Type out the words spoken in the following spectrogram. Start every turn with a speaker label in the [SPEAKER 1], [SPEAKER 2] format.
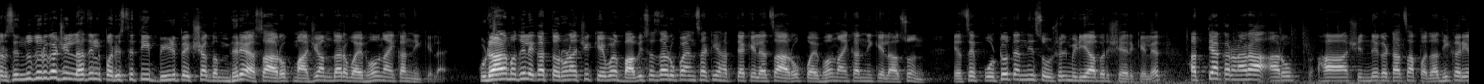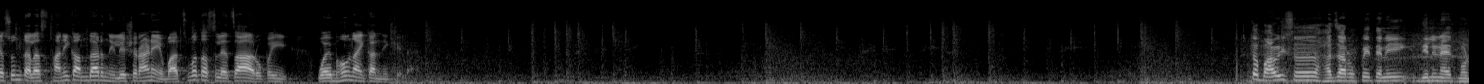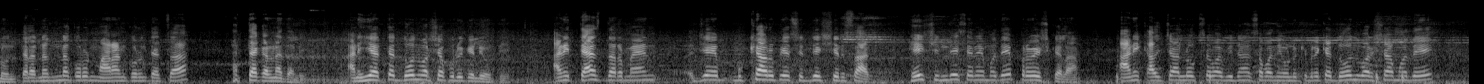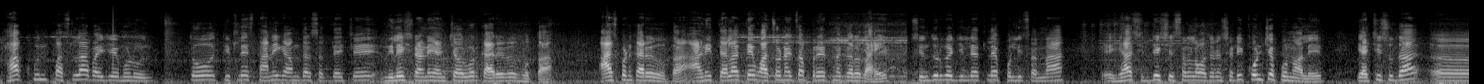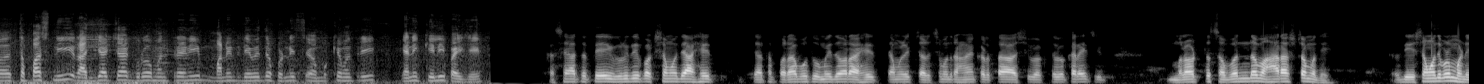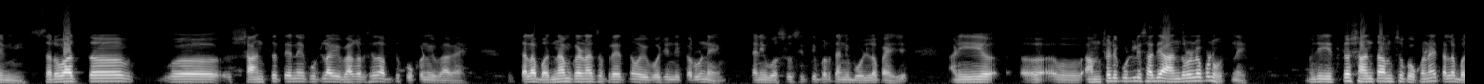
[SPEAKER 1] तर सिंधुदुर्ग जिल्ह्यातील परिस्थिती बीडपेक्षा गंभीर आहे असा आरोप माजी आमदार वैभव नायकांनी केला आहे कुडाळमधील एका तरुणाची केवळ बावीस हजार रुपयांसाठी हत्या केल्याचा आरोप वैभव नायकांनी केला असून याचे फोटो त्यांनी सोशल मीडियावर शेअर केलेत. हत्या करणारा आरोप हा शिंदे गटाचा पदाधिकारी असून त्याला स्थानिक आमदार निलेश राणे वाचवत असल्याचा आरोपही वैभव नायकांनी केला आहे
[SPEAKER 2] फक्त बावीस हजार रुपये त्यांनी दिले नाहीत म्हणून. त्याला नग्न करून मारहाण करून त्याचा हत्या करण्यात आली. आणि ही हत्या दोन वर्षापूर्वी केली होती. आणि त्याच दरम्यान जे मुख्य आरोपी सिद्धेश शिरसाट हे शिंदे सेनेमध्ये प्रवेश केला. आणि कालच्या लोकसभा विधानसभा निवडणुकीमध्ये दोन वर्षामध्ये हा खून पसला पाहिजे म्हणून तो तिथले स्थानिक आमदार सध्याचे निलेश राणे यांच्याबरोबर कार्यरत होता. आज पण कार्यरत होता आणि त्याला ते वाचवण्याचा प्रयत्न करत आहेत. सिंधुदुर्ग जिल्ह्यातल्या पोलिसांना ह्या सिद्धेश शिरसाला वाचवण्यासाठी कोणते फोन आलेत याचीसुद्धा तपासणी राज्याच्या गृहमंत्र्यांनी माननीय देवेंद्र फडणवीस मुख्यमंत्री यांनी केली पाहिजे.
[SPEAKER 3] कसे आता ते विरोधी पक्षामध्ये आहेत ते आता पराभूत उमेदवार आहेत त्यामुळे चर्चेमध्ये राहण्याकरता अशी वक्तव्य करायची. मला वाटतं संबंध महाराष्ट्रामध्ये देशामध्ये पण म्हणेन मी सर्वात शांततेने कुठला विभाग असेल आमचा कोकण विभाग आहे. त्याला बदनाम करण्याचा प्रयत्न वैभवजींनी करू नये. त्यांनी वस्तुस्थितीवर त्यांनी बोललं पाहिजे. आणि आमच्याकडे कुठली साधी आंदोलनं पण होत नाही म्हणजे इतकं शांत आमचं कोकण आहे त्याला बदनाम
